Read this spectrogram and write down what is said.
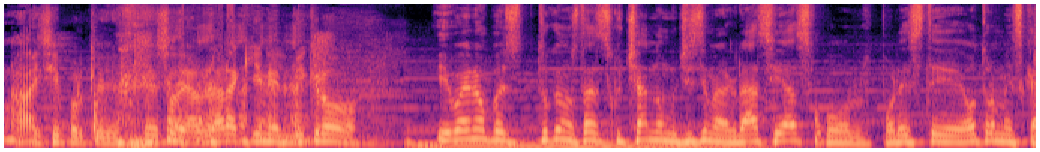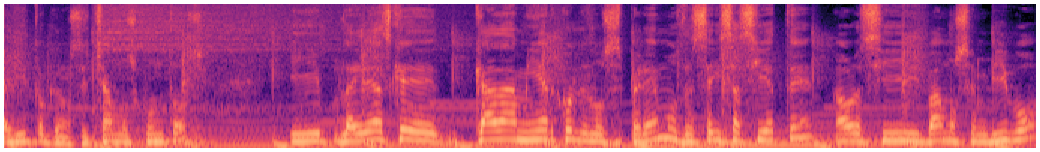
Ay, sí, porque eso de hablar aquí en el micro. Y bueno, pues tú que nos estás escuchando, muchísimas gracias por, por este otro mezcalito que nos echamos juntos. Y la idea es que cada miércoles los esperemos de 6 a 7. Ahora sí vamos en vivo.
